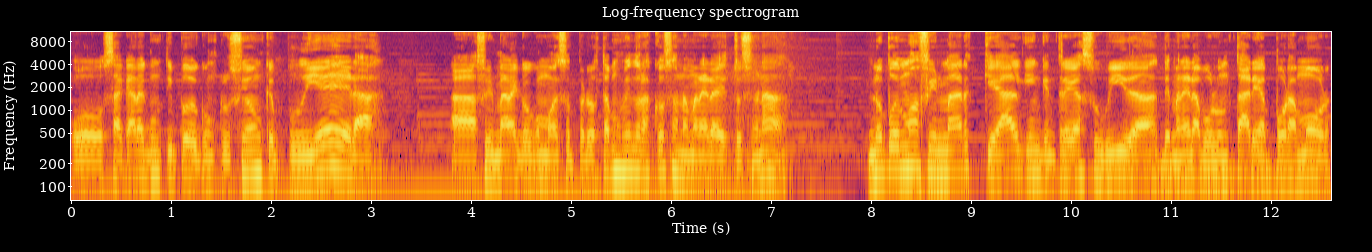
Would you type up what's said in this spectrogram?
o sacar algún tipo de conclusión que pudiera afirmar algo como eso, pero estamos viendo las cosas de una manera distorsionada. No podemos afirmar que alguien que entrega su vida de manera voluntaria por amor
